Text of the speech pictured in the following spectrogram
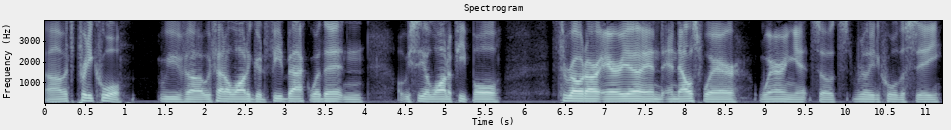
uh, it's pretty cool. We've uh, we've had a lot of good feedback with it, and we see a lot of people throughout our area and and elsewhere wearing it. So it's really cool to see.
